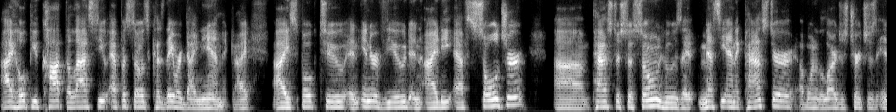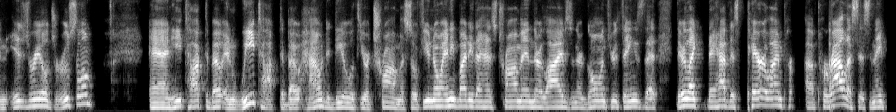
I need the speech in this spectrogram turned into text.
I hope you caught the last few episodes because they were dynamic. I I spoke to and interviewed an IDF soldier, um, Pastor Sasson, who is a messianic pastor of one of the largest churches in Israel, Jerusalem and he talked about and we talked about how to deal with your trauma. So if you know anybody that has trauma in their lives and they're going through things that they're like they have this paralyzed uh, paralysis and they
